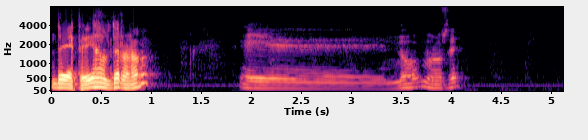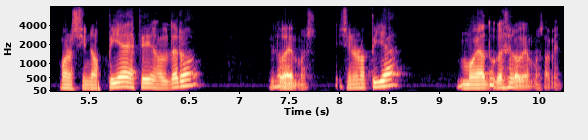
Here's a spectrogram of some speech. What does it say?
de despedida de soltero, ¿no? Eh, no, no lo sé. Bueno, si nos pilla de despedida de soltero, lo vemos. Y si no nos pilla, voy a tu casa y lo vemos también.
